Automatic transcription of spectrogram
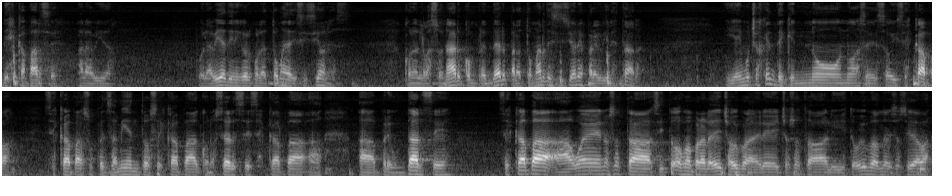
de escaparse a la vida. Porque la vida tiene que ver con la toma de decisiones, con el razonar, comprender para tomar decisiones para el bienestar. Y hay mucha gente que no, no hace eso y se escapa. Se escapa a sus pensamientos, se escapa a conocerse, se escapa a, a preguntarse, se escapa a, bueno, ya está, si todos van para la derecha, voy para la derecha, ya está, listo, voy para donde la sociedad va.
